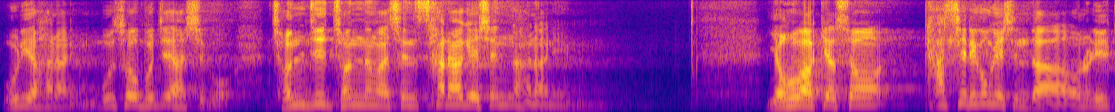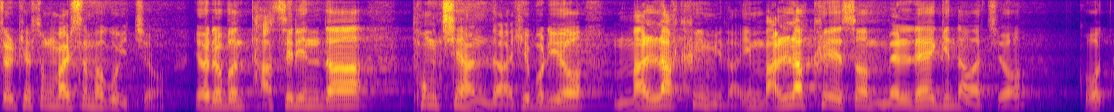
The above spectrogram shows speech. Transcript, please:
우리 하나님 무소부재하시고 전지전능하신 살아계신 하나님. 여호와께서 다스리고 계신다. 오늘 1절 계속 말씀하고 있죠. 여러분 다스린다, 통치한다. 히브리어 말라크입니다. 이 말라크에서 멜렉이 나왔죠. 곧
